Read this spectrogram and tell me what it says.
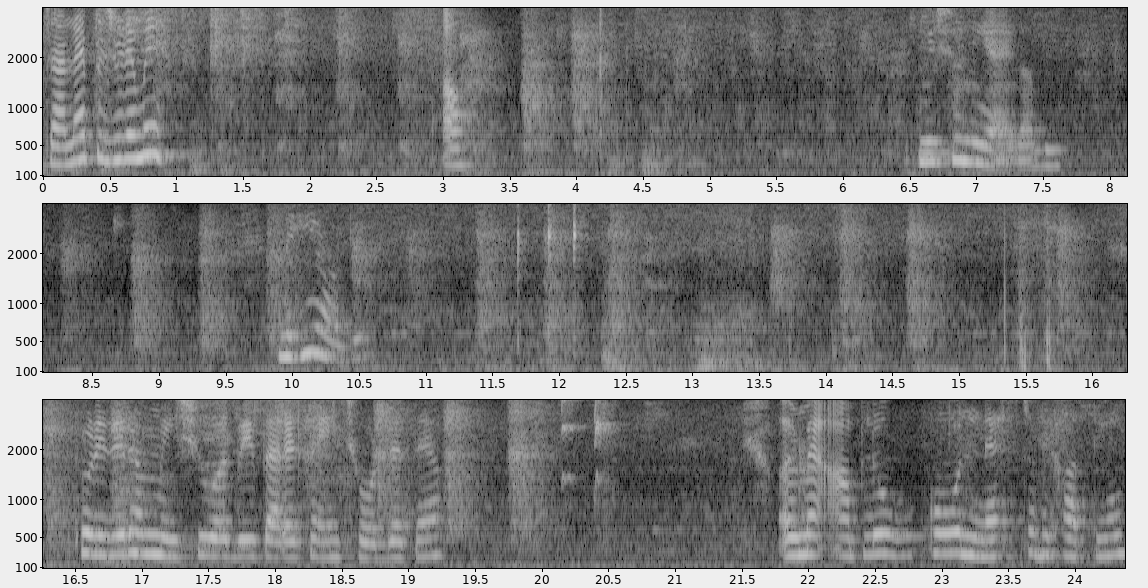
जाना है पिजड़े में? आओ। मीशू नहीं आएगा अभी। नहीं आगे। थोड़ी देर हम मीशू और बेबी पैरट कहीं छोड़ देते हैं। और मैं आप लोगों को नेस्ट दिखाती हूँ।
